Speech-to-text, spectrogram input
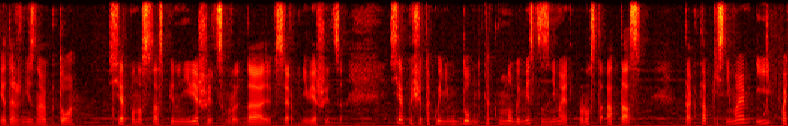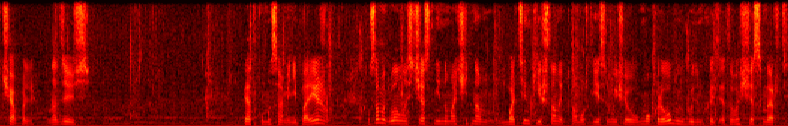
Я даже не знаю кто. Серп у нас на спину не вешается вроде. Да, серп не вешается. Серп еще такой неудобный, так много места занимает, просто атас. Так, тапки снимаем и почапали. Надеюсь, пятку мы с вами не порежем. Но самое главное сейчас не намочить нам ботинки и штаны, потому что если мы еще в мокрой обуви будем ходить, это вообще смерть.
